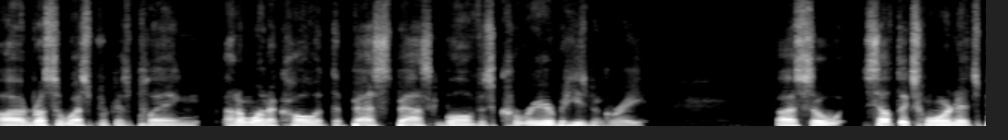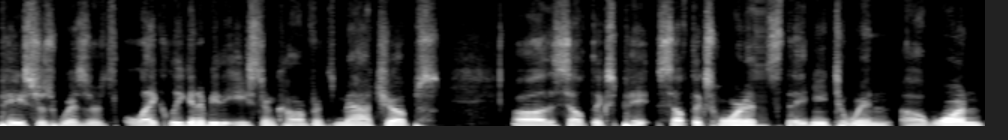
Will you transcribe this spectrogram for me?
uh, Russell Westbrook is playing. I don't want to call it the best basketball of his career, but he's been great. Uh, so Celtics, Hornets, Pacers, Wizards, likely going to be the Eastern Conference matchups. Uh, the Celtics, Pa- Celtics, Hornets, they need to win uh, one.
